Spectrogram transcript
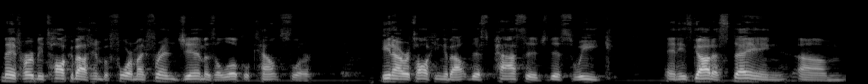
may have heard me talk about him before. My friend Jim is a local counselor. He and I were talking about this passage this week, and he's got a saying um,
